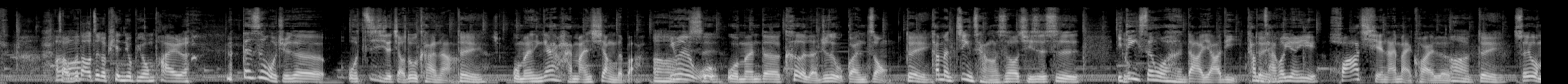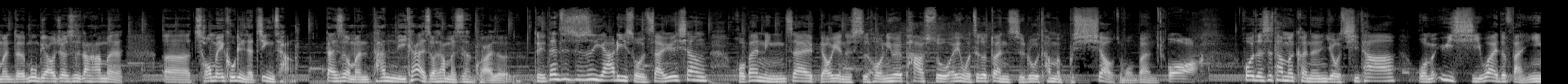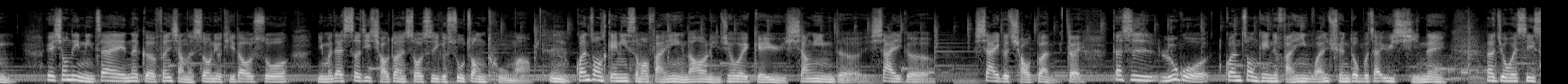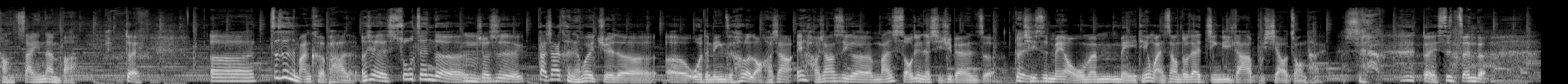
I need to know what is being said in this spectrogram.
找不到这个片就不用拍了，但是我觉得我自己的角度看啊，对，我们应该还蛮像的吧？因为我我们的客人就是观众，对，他们进场的时候其实是一定生活很大的压力，他们才会愿意花钱来买快乐啊。对，所以我们的目标就是让他们呃愁眉苦脸的进场，但是我们他离开的时候他们是很快乐的。对，但是这就是压力所在，因为像伙伴您在表演的时候，你会怕说，哎，我这个段子录他们不笑怎么办？哇！或者是他们可能有其他我们预期外的反应，因为兄弟你在那个分享的时候，你有提到说你们在设计桥段的时候是一个树状图嘛？嗯，观众给你什么反应，然后你就会给予相应的下一个下一个桥段。对，但是如果观众给你的反应完全都不在预期内，那就会是一场灾难吧？对。呃，这真的蛮可怕的，而且说真的，就是大家可能会觉得，呃，我的名字贺龙好像，哎，好像是一个蛮熟练的喜剧表演者。对，其实没有，我们每天晚上都在经历大家不笑状态。是，对，是真的。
